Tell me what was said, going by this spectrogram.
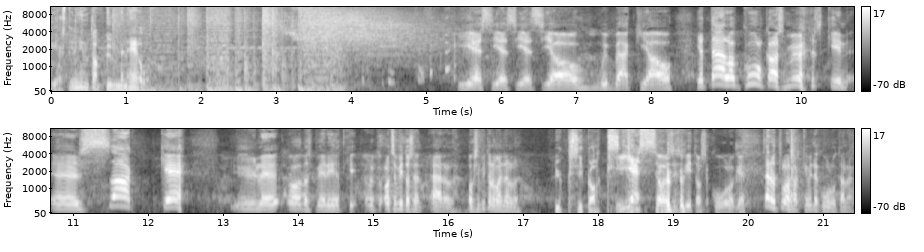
Viestin hinta on 10 euroa. Yes, yes, yes, yo. We back, yo. Ja täällä on kuulkaas myöskin äh, Sakke. Yle, ootas pieni hetki. Oot sä vitosen äärellä? Onko se vitonen vai nelonen? Yksi, kaksi. Yes, se on siis vitos kuuloke. Tervetuloa Sakki, mitä kuuluu tänään?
